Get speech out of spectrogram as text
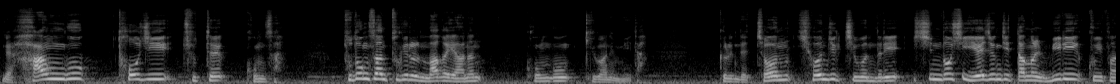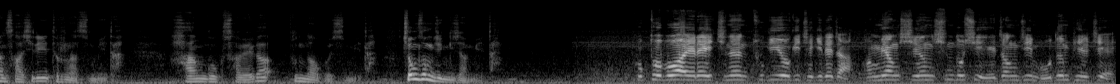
네, 한국 토지 주택 공사 부동산 투기를 막아야 하는 공공기관입니다. 그런데 전 현직 직원들이 신도시 예정지 땅을 미리 구입한 사실이 드러났습니다. 한국 사회가 분노하고 있습니다. 정성진 기자입니다. 국토부와 LH는 투기 의혹이 제기되자 광명 시흥 신도시 예정지 모든 필지에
